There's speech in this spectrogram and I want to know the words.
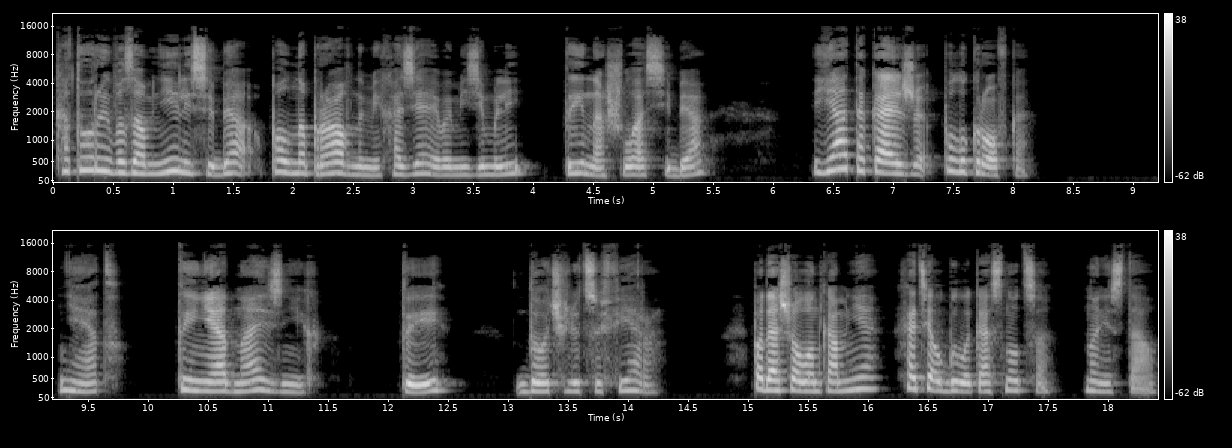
которые возомнили себя полноправными хозяевами земли, ты нашла себя? Я такая же полукровка. Нет, ты не одна из них. Ты — дочь Люцифера. Подошел он ко мне, хотел было коснуться, но не стал.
